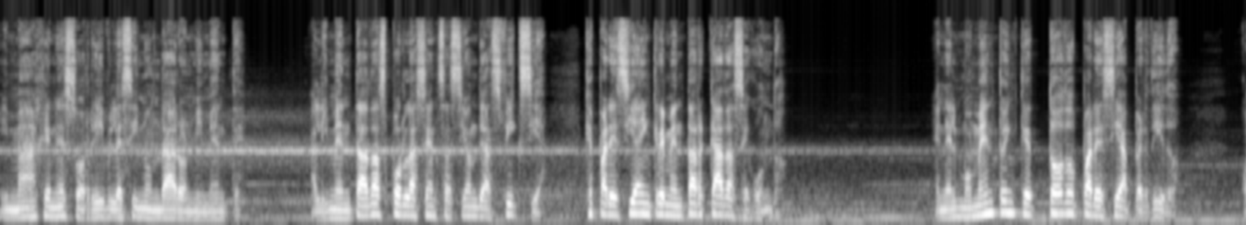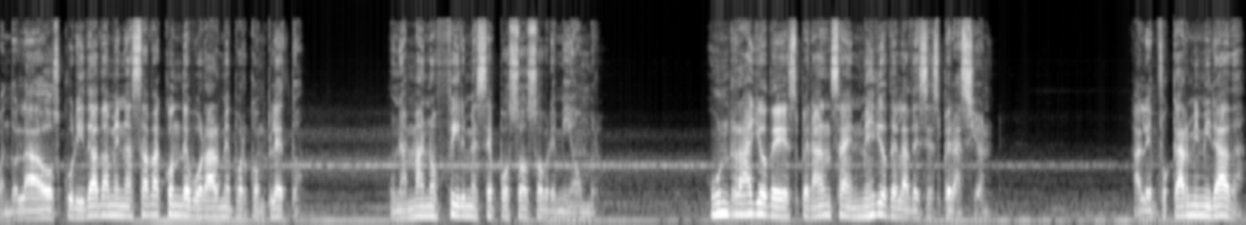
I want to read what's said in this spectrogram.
Imágenes horribles inundaron mi mente alimentadas por la sensación de asfixia que parecía incrementar cada segundo. En el momento en que todo parecía perdido, cuando la oscuridad amenazaba con devorarme por completo, una mano firme se posó sobre mi hombro. un rayo de esperanza en medio de la desesperación. Al enfocar mi mirada,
